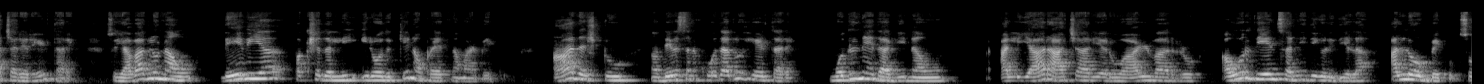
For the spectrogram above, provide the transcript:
ಆಚಾರ್ಯರು ಹೇಳ್ತಾರೆ. ಸೊ ಯಾವಾಗ್ಲೂ ನಾವು ದೇವಿಯ ಪಕ್ಷದಲ್ಲಿ ಇರೋದಕ್ಕೆ ನಾವು ಪ್ರಯತ್ನ ಮಾಡಬೇಕು. ಆದಷ್ಟು ನಾವು ದೇವಸ್ಥಾನಕ್ಕೆ ಹೋದಾಗ್ಲೂ ಹೇಳ್ತಾರೆ, ಮೊದಲನೇದಾಗಿ ನಾವು ಅಲ್ಲಿ ಯಾರ ಆಚಾರ್ಯರು, ಆಳ್ವಾರರು, ಅವ್ರದ್ದು ಏನ್ ಸನ್ನಿಧಿಗಳಿದೆಯಲ್ಲ, ಅಲ್ಲಿ ಹೋಗ್ಬೇಕು. ಸೊ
